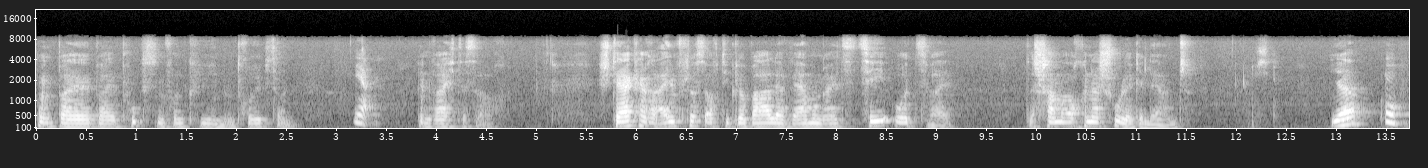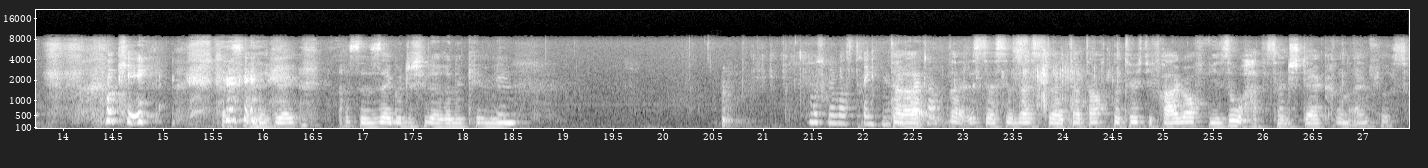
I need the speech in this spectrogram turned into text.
Und bei, bei Pupsen von Kühen und Rülpsern Ja, entweicht es auch. Stärkerer Einfluss auf die globale Erwärmung als CO2. Das haben wir auch in der Schule gelernt. echt. Ja? Oh, okay. Hast du eine sehr, gute Schülerin in Chemie. Mhm. Ich muss nur was trinken. Da, da ist das, das da, da taucht natürlich die Frage auf, wieso hat es einen stärkeren Einfluss?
